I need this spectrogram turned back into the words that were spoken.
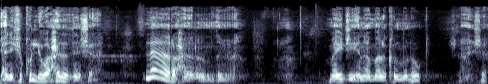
يعني في كل واحدة شاة لا راح ما يجي هنا ملك الملوك. شاء شاء.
